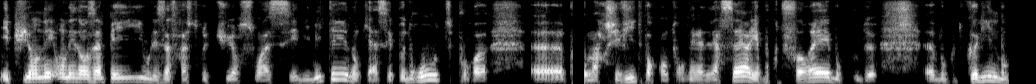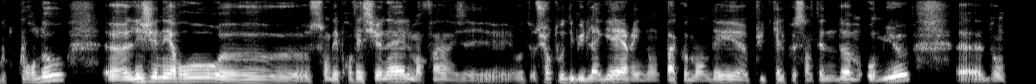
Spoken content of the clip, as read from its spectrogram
Et puis on est on est dans un pays où les infrastructures sont assez limitées, donc il y a assez peu de routes pour euh, pour marcher vite, pour contourner l'adversaire. Il y a beaucoup de forêts, beaucoup de beaucoup de collines, beaucoup de cours d'eau euh, les généraux euh, sont des professionnels, mais enfin, surtout au début de la guerre, ils n'ont pas commandé euh, plus de quelques centaines d'hommes au mieux. donc,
